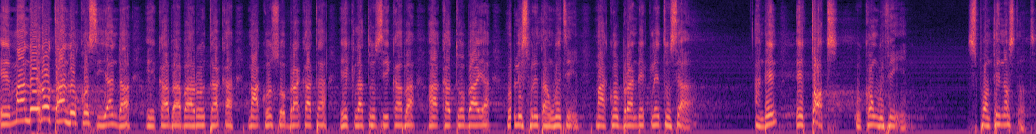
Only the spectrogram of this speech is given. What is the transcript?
emaloro tanloko siyanda ekababaro taka makoso brakata eklatosi kaba akatobaya Holy Spirit I'm waiting mako brande kletosa and then a thought will come within spontaneous thought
